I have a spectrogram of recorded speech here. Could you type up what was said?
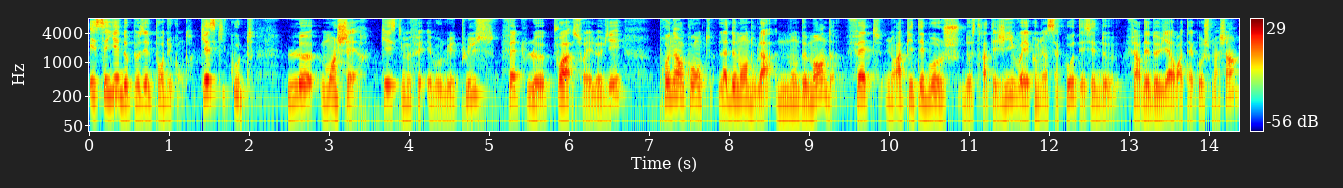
essayez de peser le pour du contre. Qu'est-ce qui coûte le moins cher? Qu'est-ce qui me fait évoluer le plus? Faites le poids sur les leviers. Prenez en compte la demande ou la non-demande, faites une rapide ébauche de stratégie, voyez combien ça coûte, essayez de faire des devis à droite à gauche, machin.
